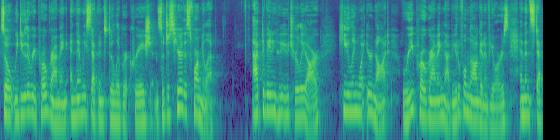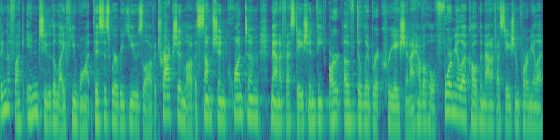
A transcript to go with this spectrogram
So so we do the reprogramming and then we step into deliberate creation. So just hear this formula activating who you truly are, healing what you're not, reprogramming that beautiful noggin of yours, and then stepping the fuck into the life you want. This is where we use law of attraction, law of assumption, quantum manifestation, the art of deliberate creation. I have a whole formula called the manifestation formula,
